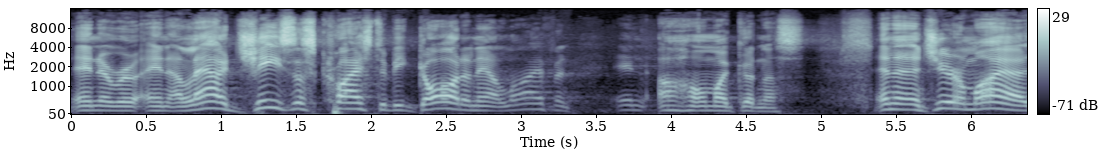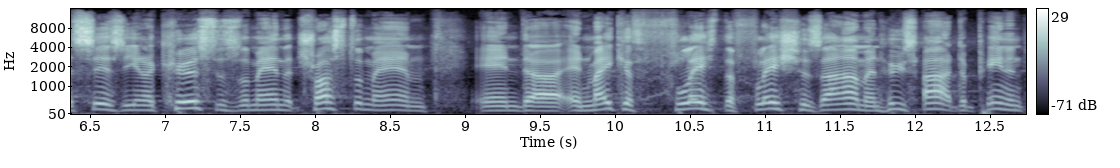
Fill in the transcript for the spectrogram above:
and, and allow Jesus Christ to be God in our life. And, and oh, oh my goodness. And in Jeremiah, it says, you know, cursed is the man that trusts a man and, uh, and maketh flesh, the flesh his arm, and whose heart dependent,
